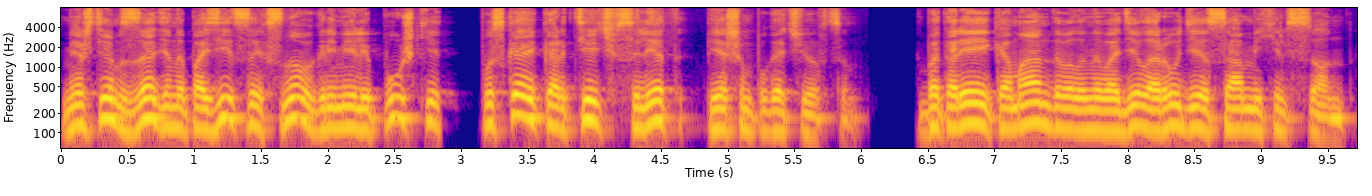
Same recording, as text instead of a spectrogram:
Меж тем сзади на позициях снова гремели пушки, пуская картечь вслед пешим пугачевцам. Батареей командовал и наводил орудие сам Михельсон.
